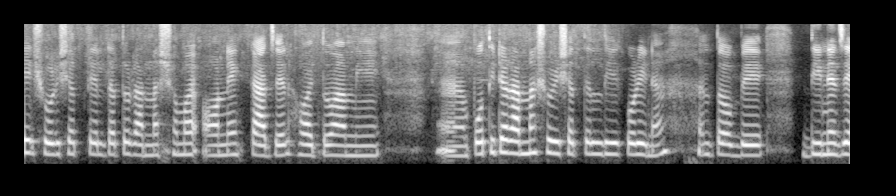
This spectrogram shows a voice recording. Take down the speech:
এই সরিষার তেলটা তো রান্নার সময় অনেক কাজের, হয়তো আমি প্রতিটা রান্না সরিষার তেল দিয়ে করি না। তবে দিনে যে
